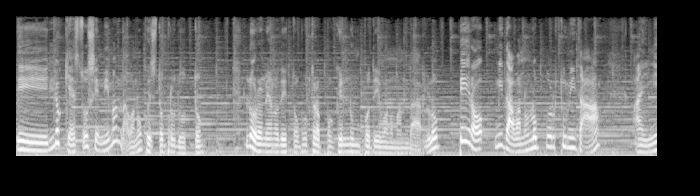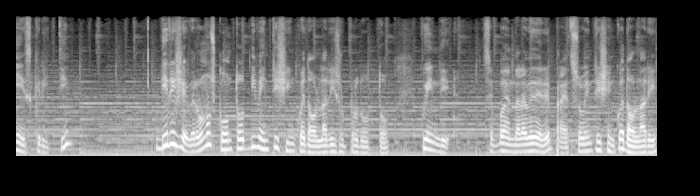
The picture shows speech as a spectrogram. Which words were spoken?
e gli ho chiesto se mi mandavano questo prodotto. Loro mi hanno detto purtroppo che non potevano mandarlo, però mi davano l'opportunità ai miei iscritti di ricevere uno sconto di 25 dollari sul prodotto. Quindi se vuoi andare a vedere il prezzo, 25 dollari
